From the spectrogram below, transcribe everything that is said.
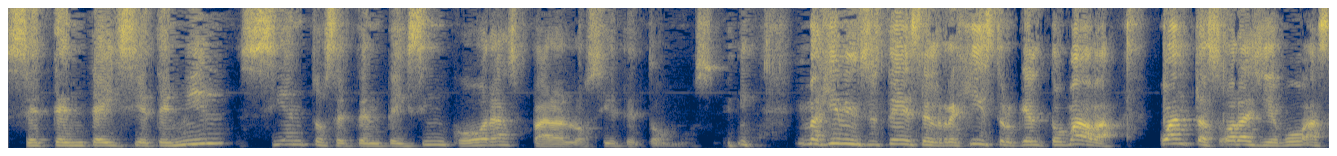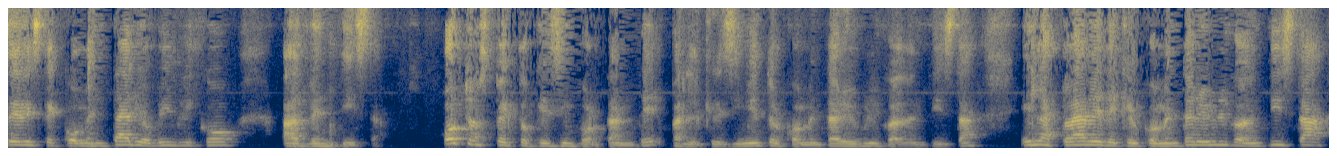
77.175 horas para los siete tomos. Imagínense ustedes el registro que él tomaba. ¿Cuántas horas llevó a hacer este comentario bíblico adventista? Otro aspecto que es importante para el crecimiento del comentario bíblico adventista es la clave de que el comentario bíblico adventista,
